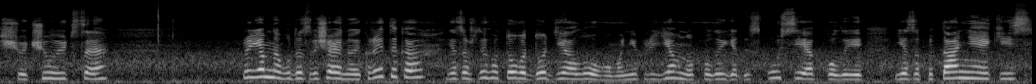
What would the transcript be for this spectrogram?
що чують це. Приємна буде, звичайно, і критика. Я завжди готова до діалогу. Мені приємно, коли є дискусія, коли є запитання якісь.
